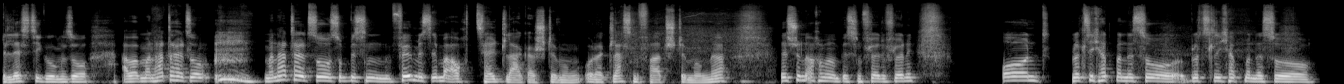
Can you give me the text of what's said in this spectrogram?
Belästigungen so, aber man hat halt so, man hat halt so, so ein bisschen, Film ist immer auch Zeltlagerstimmung oder Klassenfahrtstimmung, ne? Das ist schon auch immer ein bisschen flirty flirty. Und plötzlich hat man es so, plötzlich hat man es so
